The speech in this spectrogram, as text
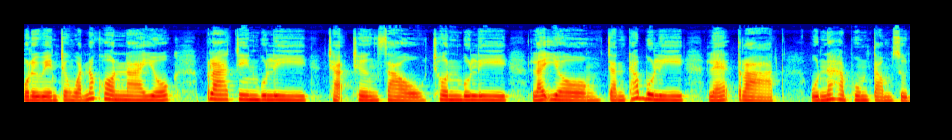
บริเวณจังหวัดนครนายก ปราจีนบุรี ฉะเชิงเซาชนบุรีและยอง จันทบุรี และตราด อุณหภูมิต่ำสุด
